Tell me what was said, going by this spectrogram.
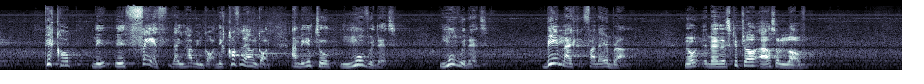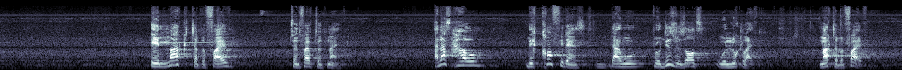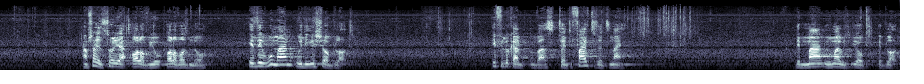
pick up the, the faith that you have in God, the confidence you have in God, and begin to move with it. Move with it. Be like Father Abraham. Know, there's a scripture I also love. In Mark chapter 5, 25 29. And that's how the confidence that will produce results will look like. Mark chapter 5. I'm sure a story that all of you, all of us know is the woman with the issue of blood. If you look at verse 25 to 29, the man, the woman with the blood.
